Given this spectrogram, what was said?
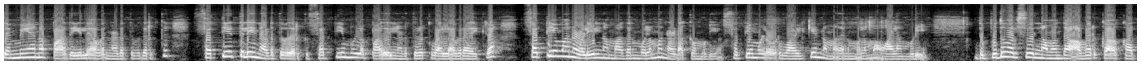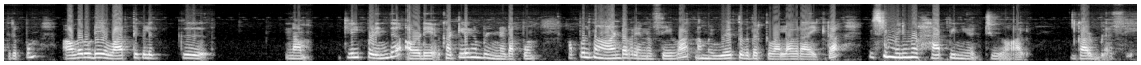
செம்மையான பாதையில் அவர் நடத்துவதற்கு சத்தியத்திலே நடத்துவதற்கு சத்தியமுள்ள பாதையில் நடத்துவதற்கு வல்லவராயிருக்கிறார். சத்தியமான வழியில் நம்ம அதன் மூலமா நடக்க முடியும். சத்தியமுள்ள ஒரு வாழ்க்கையை நம்ம அதன் மூலமா வாழ முடியும். இந்த புது வருஷத்தில் நம்ம வந்து அவருக்காக காத்திருப்போம். அவருடைய வார்த்தைகளுக்கு நாம் கீழ்ப்படிந்து அவருடைய கட்டளைகள் நடப்போம். அப்பொழுது ஆண்டவர் என்ன செய்வார்? நம்மை உயர்த்துவதற்கு வல்லவராயிருக்கிறார். Wish minimum happy new to all God bless you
